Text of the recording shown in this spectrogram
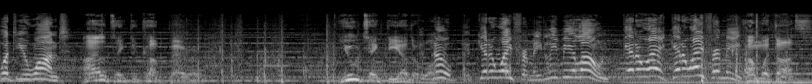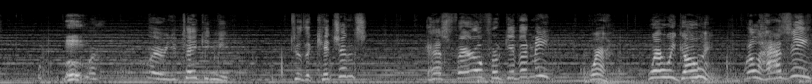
what do you want? I'll take the cupbearer. You take the other one. No, get away from me. Leave me alone. Get away. Get away from me. Come with us. Move. Where, where are you taking me? To the kitchens? Has Pharaoh forgiven me? Where? Where are we going? Well, has he?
